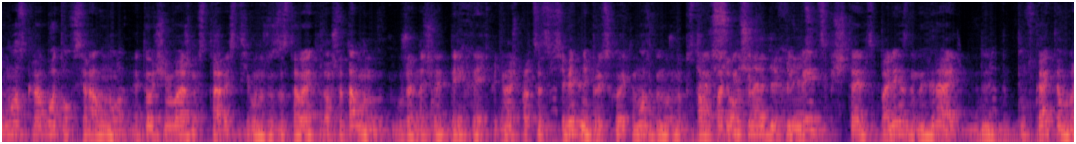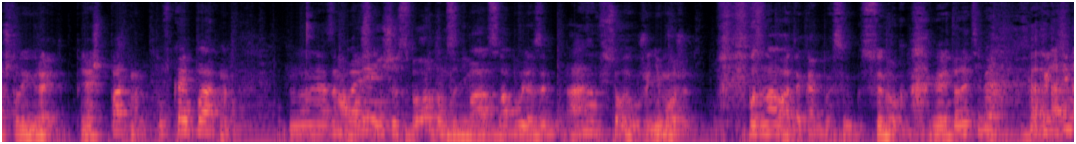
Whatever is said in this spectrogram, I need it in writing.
мозг работал все равно. Это очень важно в старости. Его нужно заставлять, потому что там он уже начинает дряхлеть, понимаешь, процесс все медленнее происходит, и мозгу нужно постоянно все начинает дряхлеть. И, в принципе, считается полезным играть. Пускай там во что играет. Понимаешь, Пакман, пускай Пакман. Замболей, а может лучше спортом заниматься? Бабуля, зам... а все уже не может. Поздновато как бы, сынок. Говорит, а на тебя прийти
